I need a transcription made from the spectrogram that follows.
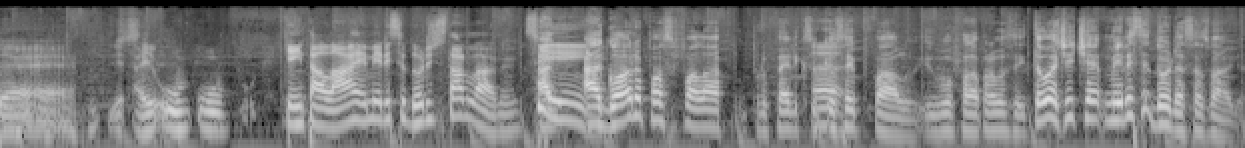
É, aí o, o- quem tá lá é merecedor de estar lá, né? Sim. A- agora eu posso falar pro Félix o que Ah. eu sempre falo. E vou falar pra você. Então a gente é merecedor dessas vagas.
